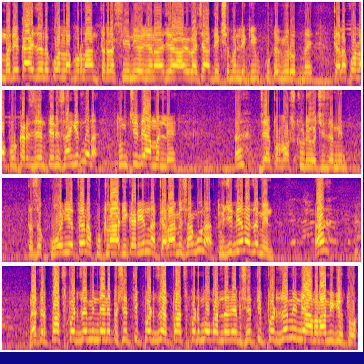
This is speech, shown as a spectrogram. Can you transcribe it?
मध्ये काय झालं? कोल्हापूरला आंतरराष्ट्रीय नियोजना आयोगाचे अध्यक्ष म्हणले की कुठं विरोध नाही. त्याला कोल्हापूरकरच्या जनतेने सांगितलं ना तुमची द्या म्हणले? जयप्रभा स्टुडिओची जमीन. तसं कोण येतं ना कुठला अधिकारी येईल ना त्याला आम्ही सांगू ना तुझी दे ना जमीन. हं? नाहीतर पाचपट जमीन देण्यापेक्षा तिप्पट ज- पाचपट मोबाईल देण्यापेक्षा तिप्पट जमीन द्या आम्हाला आम्ही घेतो.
